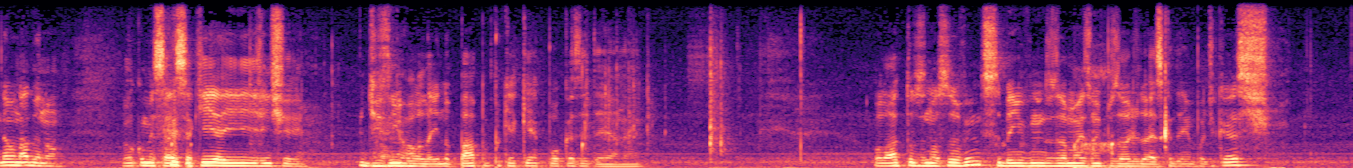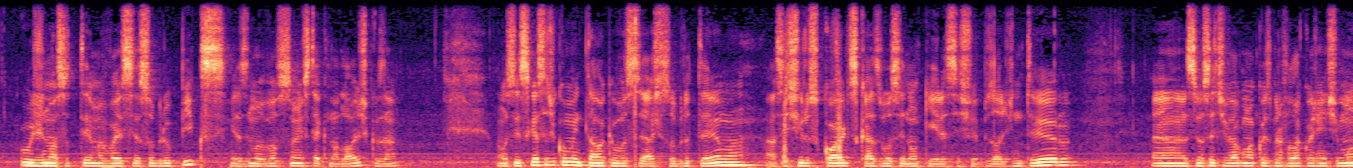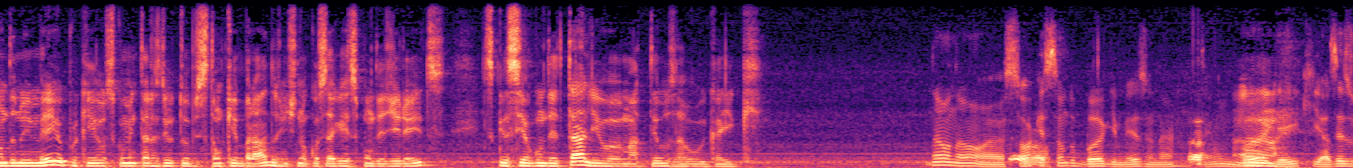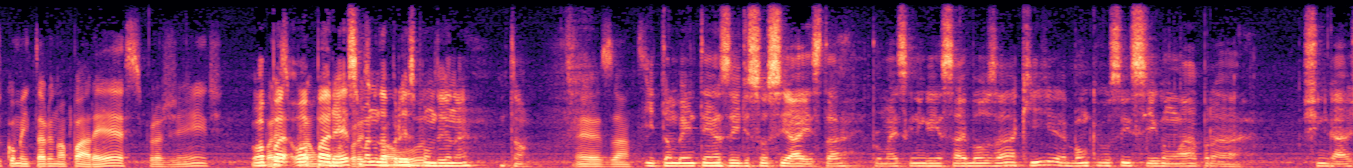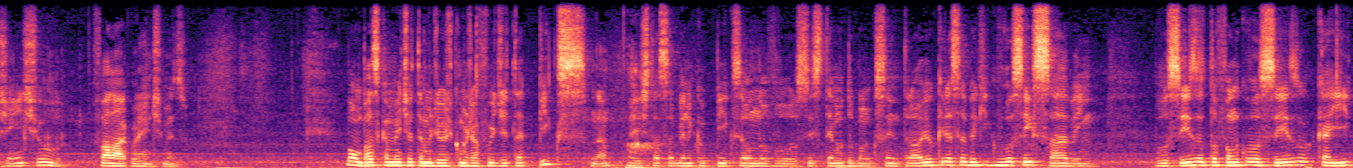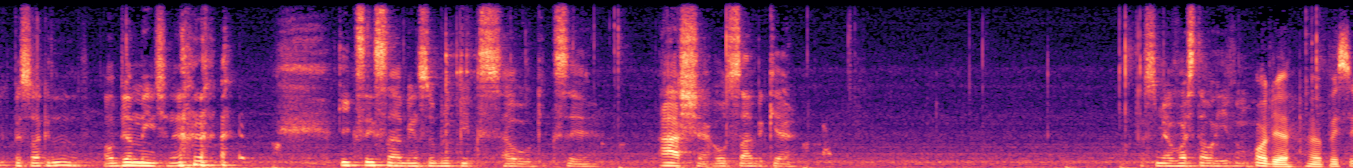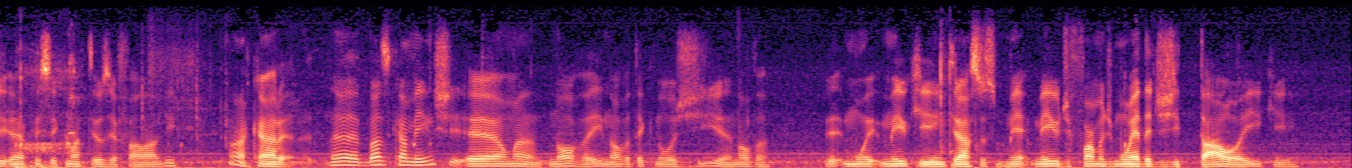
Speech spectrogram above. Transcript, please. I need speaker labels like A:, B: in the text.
A: Não, nada não. Vou começar isso aqui aí a gente desenrola aí no papo, porque aqui é poucas ideias, né? Olá a todos os nossos ouvintes, bem-vindos a mais um episódio do SKDM Podcast. Hoje nosso tema vai ser sobre o Pix e as inovações tecnológicas, né? Não se esqueça de comentar o que você acha sobre o tema, assistir os cortes caso você não queira assistir o episódio inteiro. Uh, se você tiver alguma coisa para falar com a gente, manda no e-mail, porque os comentários do YouTube estão quebrados, a gente não consegue responder direito. Esqueci algum detalhe, Matheus, Raul e Kaique?
B: Não, não, é só a questão do bug mesmo, né? Tem um ah. bug aí que às vezes o comentário não aparece pra gente.
A: Ou, aparece, ou aparece, um, mas não dá pra, pra responder, né? Então.
B: É, exato.
A: E também tem as redes sociais, tá? Por mais que ninguém saiba usar aqui, é bom que vocês sigam lá pra xingar a gente ou falar com a gente mesmo. Bom, basicamente o tema de hoje, como já foi dito, é Pix, né? A gente está sabendo que o Pix é o novo sistema do Banco Central e eu queria saber o que vocês sabem. Vocês, eu tô falando com vocês, o Kaique, o pessoal aqui do... Obviamente, né? o que, que vocês sabem sobre o Pix, Raul? O que, que você acha ou sabe que é? Nossa, minha voz tá horrível.
B: Olha, eu pensei, eu pensei que o Matheus ia falar ali. Ah, cara, é, basicamente é uma nova aí, nova tecnologia, nova é, meio que entre aspas meio de forma de moeda digital aí que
